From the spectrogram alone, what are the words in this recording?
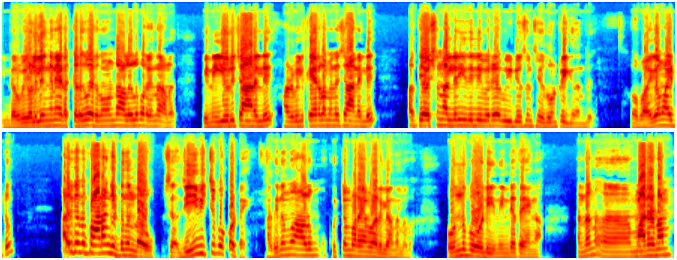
ഇന്റർവ്യൂകളിൽ ഇങ്ങനെ ഇടക്കിടക്ക് വരുന്നതുകൊണ്ട് ആളുകൾ പറയുന്നതാണ് പിന്നെ ഈ ഒരു ചാനൽ മഴവിൽ കേരളം എന്ന ചാനൽ അത്യാവശ്യം നല്ല രീതിയിൽ ഇവരെ വീഡിയോസും ചെയ്തുകൊണ്ടിരിക്കുന്നുണ്ട്. സ്വാഭാവികമായിട്ടും അവർക്കൊന്ന് പണം കിട്ടുന്നുണ്ടാവും. ജീവിച്ചു പൊക്കോട്ടെ അതിനൊന്നും ആളും കുറ്റം പറയാൻ പാടില്ല എന്നുള്ളതാണ്. ഒന്ന് പോടി നിന്റെ തേങ്ങ. എന്താണ്? മരണം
